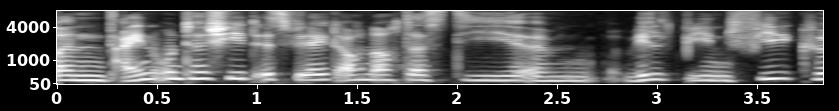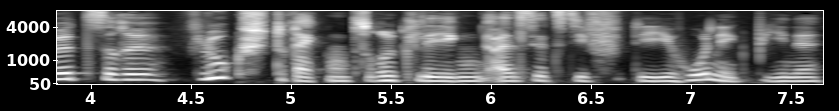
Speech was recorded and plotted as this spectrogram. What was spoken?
Und ein Unterschied ist vielleicht auch noch, dass die ähm, Wildbienen viel kürzere Flugstrecken zurücklegen als jetzt die, die Honigbiene.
